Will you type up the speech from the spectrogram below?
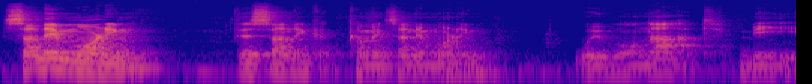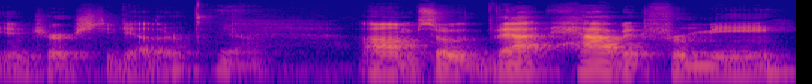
Sunday morning, this Sunday coming Sunday morning, we will not be in church together. Yeah. Um, so that habit for me,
